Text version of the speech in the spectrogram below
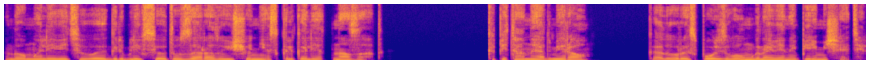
Думали, ведь выгребли всю эту заразу еще несколько лет назад. Капитан и адмирал, который использовал мгновенный перемещатель.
